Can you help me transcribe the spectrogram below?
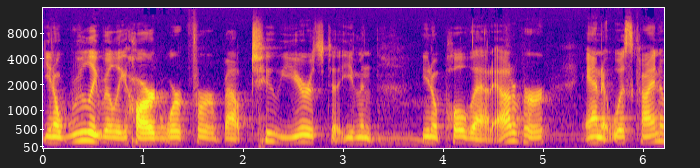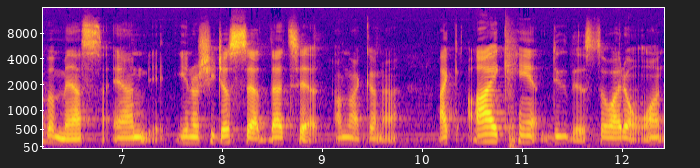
you know really really hard work for about two years to even you know, pull that out of her. And it was kind of a mess. And, you know, she just said, that's it. I'm not to, I, I can't do this, so I don't want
